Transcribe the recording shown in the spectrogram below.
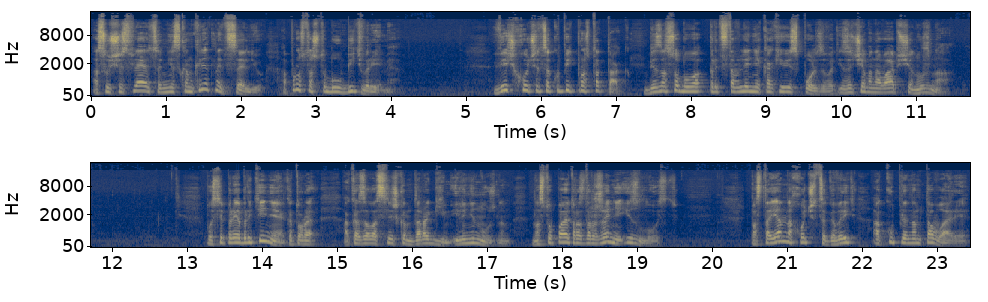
осуществляются не с конкретной целью, а просто чтобы убить время. Вещь хочется купить просто так, без особого представления, как ее использовать и зачем она вообще нужна – После приобретения, которое оказалось слишком дорогим или ненужным, наступают раздражение и злость. Постоянно хочется говорить о купленном товаре,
